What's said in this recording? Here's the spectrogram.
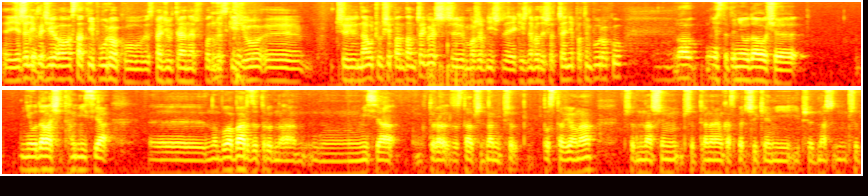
Jeżeli chodzi o ostatnie pół roku, spędził trener w Podbeskidziu. y, Czy nauczył się pan tam czegoś, czy może wnieść jakieś nowe doświadczenie po tym pół roku? No niestety nie udało się, nie udała się ta misja. Yy, No była bardzo trudna mm, misja, która została przed nami postawiona, przed naszym, przed trenerem Kasperczykiem i, i przed, naszym, przed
